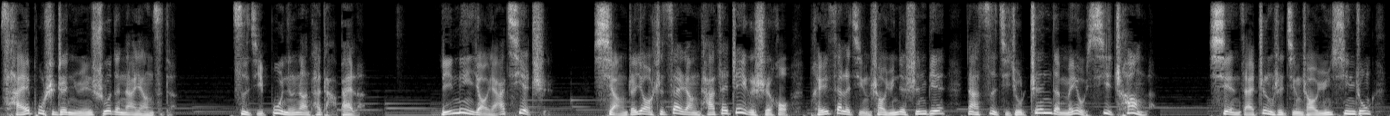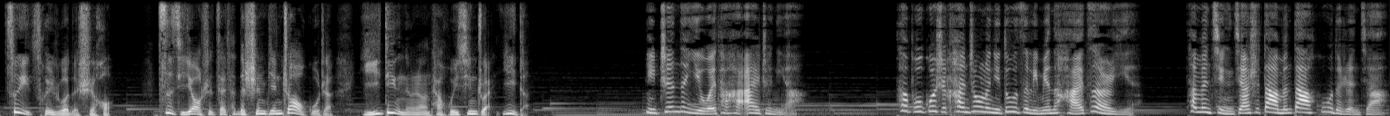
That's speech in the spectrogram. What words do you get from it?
才不是这女人说的那样子的，自己不能让他打败了。琳琳咬牙切齿，想着要是再让他在这个时候陪在了景少云的身边，那自己就真的没有戏唱了。现在正是景少云心中最脆弱的时候，自己要是在他的身边照顾着，一定能让他回心转意的。你真的以为他还爱着你啊？他不过是看中了你肚子里面的孩子而已。他们景家是大门大户的人家，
